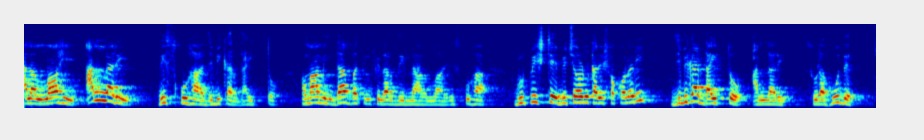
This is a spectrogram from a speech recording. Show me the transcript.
আলাল্লাহি আল্লাহরই রিস্কুহা জীবিকার দায়িত্ব। অমামিন দাব্বাতিন ফিল আর্দি ইল্লা আল্লাহ রিস্কুহা ভূপৃষ্ঠে বিচরণকারী সকলেরই জীবিকার দায়িত্ব আল্লাহরই সুরাহুদের ছ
